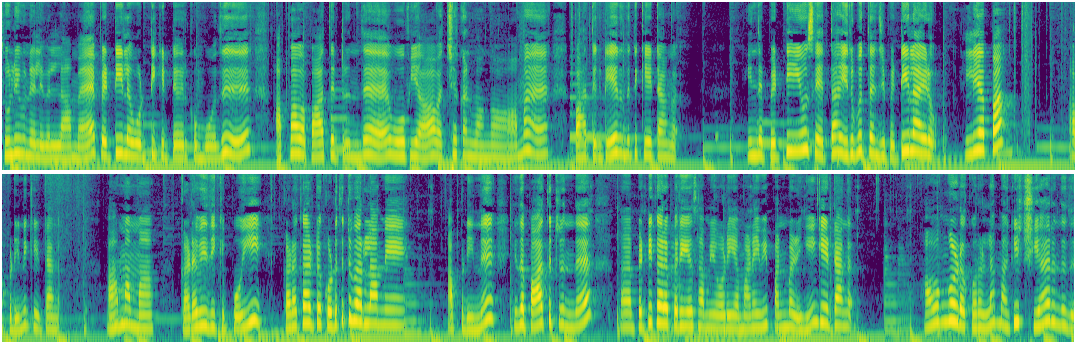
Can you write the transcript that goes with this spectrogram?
சுழிவு நெளிவு இல்லாமல் பெட்டியில் ஒட்டிக்கிட்டு இருக்கும்போது அப்பாவை பார்த்துட்டு இருந்த ஓவியா வச்ச கண் வாங்காமல் பார்த்துக்கிட்டே இருந்துட்டு கேட்டாங்க. இந்த பெட்டியும் சேர்த்தா இருபத்தஞ்சு பெட்டியில் ஆயிடும் இல்லையாப்பா? அப்படின்னு கேட்டாங்க. ஆமாம்மா கடைவீதிக்கு போய் கடைக்கார்ட்ட கொடுத்துட்டு வரலாமே. அப்படின்னு இதை பார்த்துட்டு இருந்த பெட்டிக்கார பெரியசாமியோடைய மனைவி பண்பழகியும் கேட்டாங்க. அவங்களோட குரலில் மகிழ்ச்சியாக இருந்தது.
